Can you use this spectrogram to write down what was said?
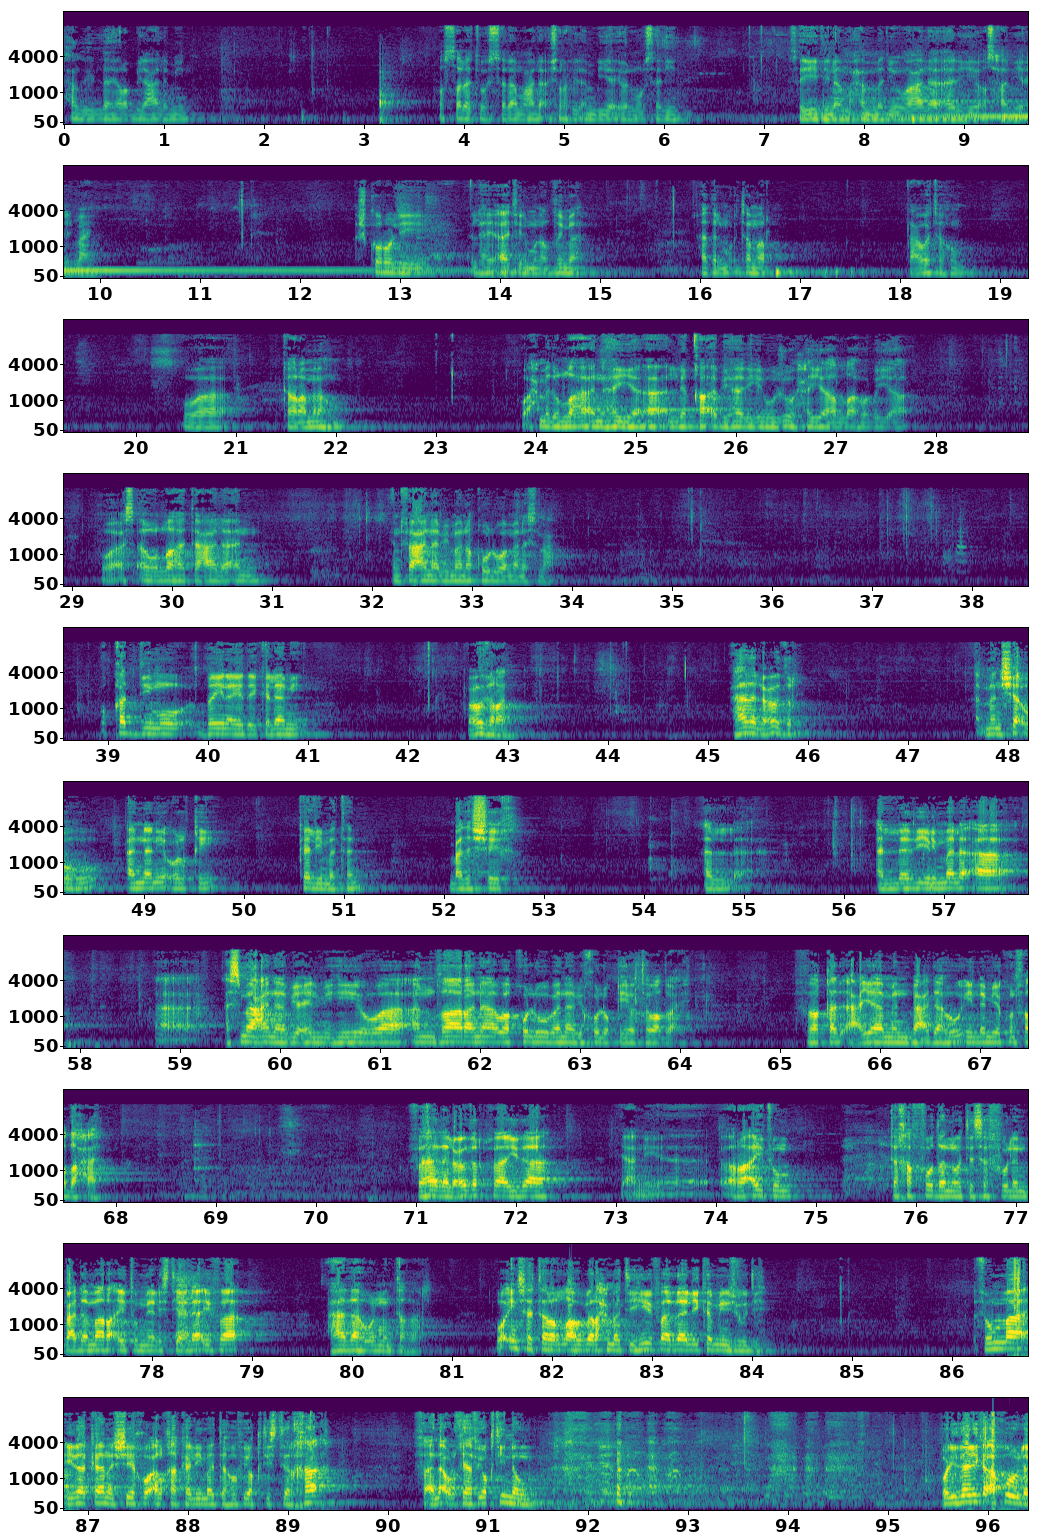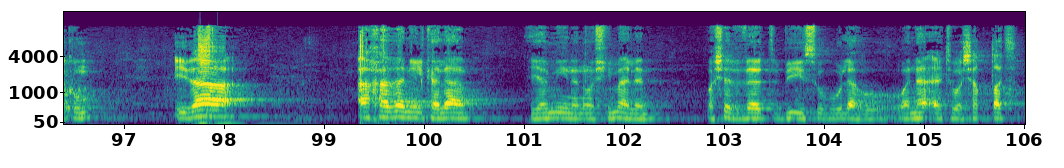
الحمد لله رب العالمين والصلاة والسلام على أشرف الأنبياء والمرسلين سيدنا محمد وعلى آله وأصحابه أجمعين. أشكر للهيئات المنظمة هذا المؤتمر دعوتهم وكرمهم وأحمد الله أن هيأ اللقاء بهذه الوجوه حياها الله وبيها وأسأل الله تعالى أن ينفعنا بما نقول وما نسمع. أقدم بين يدي كلامي عذرا. هذا العذر منشأه أنني ألقي كلمة بعد الشيخ ال الذي ملأ أسماعنا بعلمه وأنظارنا وقلوبنا بخلقه وتواضعه. فقد أعيا من بعده إن لم يكن فضحه. فهذا العذر فإذا يعني رأيتم تخفضا وتسفلا بعدما رأيتم من الاستعلاء فهذا هو المنتظر. وإن ستر الله برحمته فذلك من جوده. ثم إذا كان الشيخ ألقى كلمته في وقت استرخاء فأنا ألقيها في وقت النوم. ولذلك أقول لكم إذا أخذني الكلام يمينا وشمالا وشذت بي سبله وناءت وشطت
